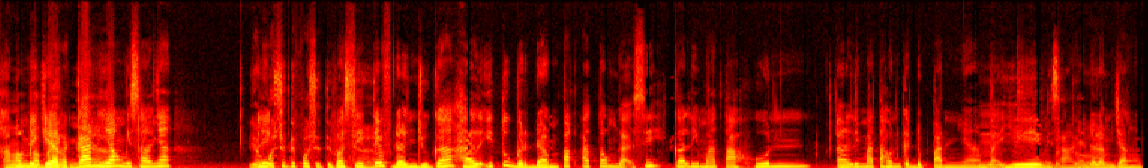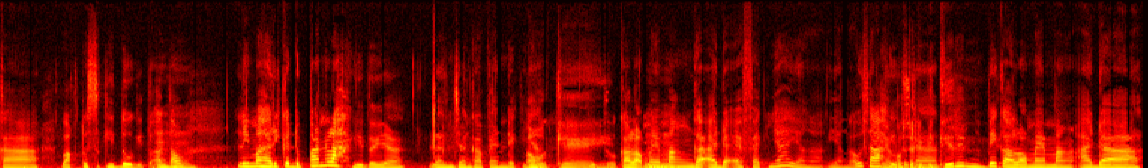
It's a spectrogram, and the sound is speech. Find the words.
memikirkan baiknya yang misalnya yang positif positif aja. positif dan juga hal itu berdampak atau enggak sih ke lima tahun eh, lima tahun ke depannya Mbak Mhm, Ye misalnya betul. dalam jangka waktu segitu gitu atau Mhm. Lima hari ke depan lah gitu ya dalam jangka pendeknya Oke. gitu kalau Mhm. memang nggak ada efeknya ya nggak ya nggak usah Yang gitu usah kan dipikirin. tapi kalau memang ada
